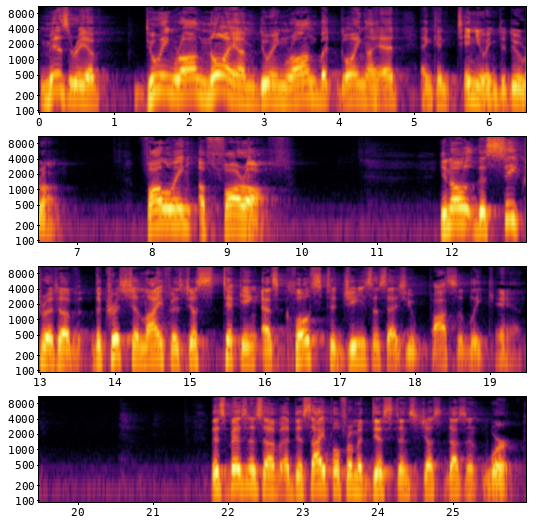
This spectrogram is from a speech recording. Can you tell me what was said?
misery of doing wrong, knowing I'm doing wrong, but going ahead and continuing to do wrong. Following afar off. You know, the secret of the Christian life is just sticking as close to Jesus as you possibly can. This business of a disciple from a distance just doesn't work.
